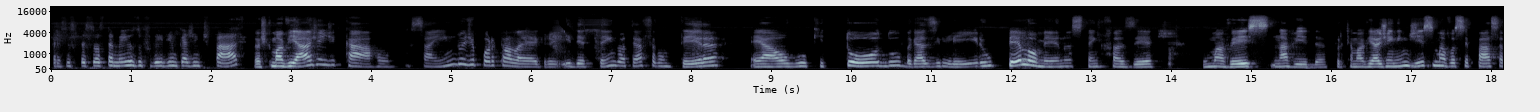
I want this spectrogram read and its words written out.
essas pessoas também usufruírem o que a gente faz. Eu acho que uma viagem de carro saindo de Porto Alegre e descendo até a fronteira é algo que todo brasileiro, pelo menos, tem que fazer uma vez na vida, porque é uma viagem lindíssima, você passa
